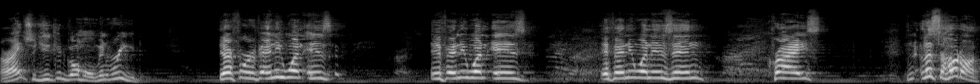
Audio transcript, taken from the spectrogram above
All right? So you could go home and read. Therefore, if anyone is, if anyone is, if anyone is in Christ, listen, hold on.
